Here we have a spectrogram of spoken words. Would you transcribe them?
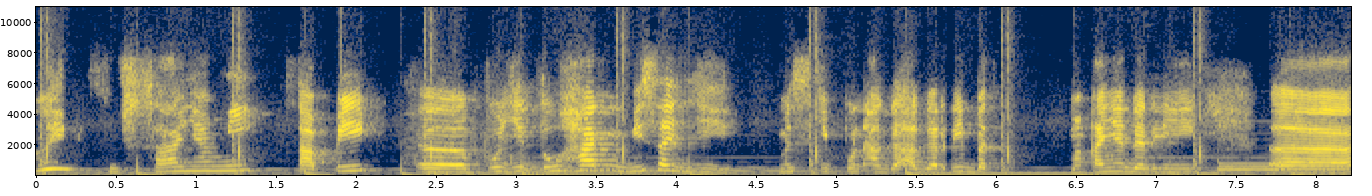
wih susahnya mi. Tapi uh, puji Tuhan bisa ji meskipun agak-agak ribet makanya dari uh,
